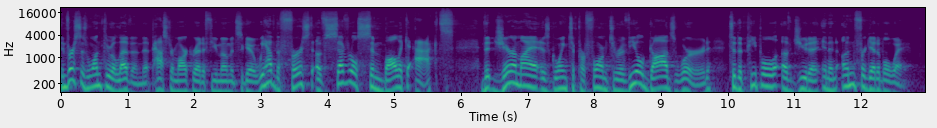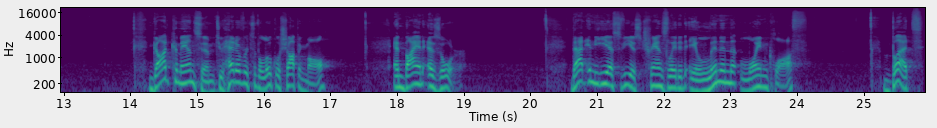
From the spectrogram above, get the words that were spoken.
In verses 1 through 11 that Pastor Mark read a few moments ago, we have the first of several symbolic acts that Jeremiah is going to perform to reveal God's word to the people of Judah in an unforgettable way. God commands him to head over to the local shopping mall and buy an azor. That in the ESV is translated a linen loincloth, but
